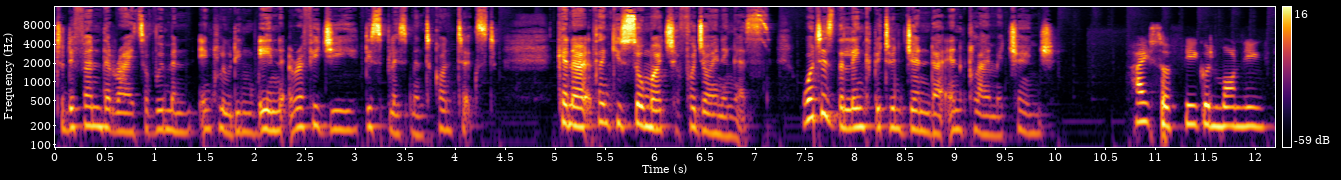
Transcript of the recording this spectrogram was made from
to defend the rights of women, including in refugee displacement context. Quénard, thank you so much for joining us. What is the link between gender and climate change? Hi, Sophie. Good morning.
